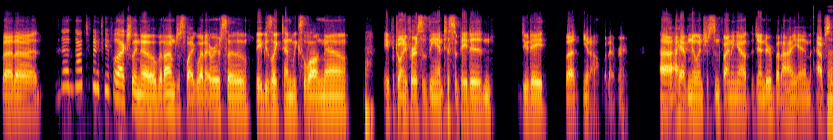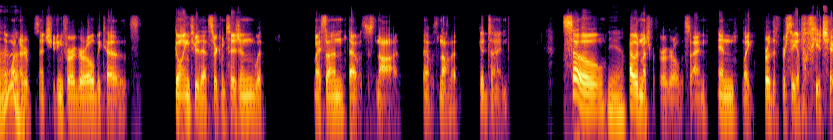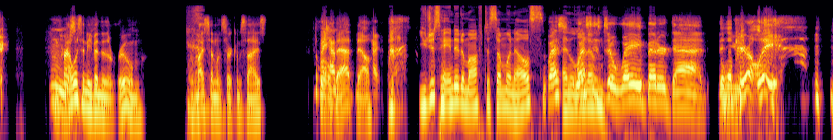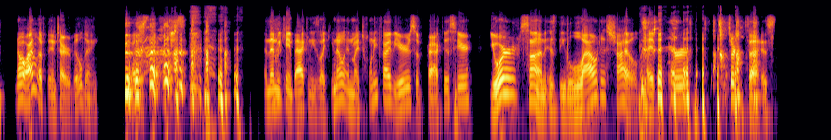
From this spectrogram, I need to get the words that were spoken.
But uh, n- not too many people actually know. But I'm just like whatever. So baby's like ten weeks along now. April twenty first is the anticipated due date. But you know, whatever. Uh, I have no interest in finding out the gender, but I am absolutely Ah. 100% shooting for a girl because going through that circumcision with my son, that was just not that was not a good time. So Yeah. I would much prefer a girl this time, and like for the foreseeable future. Hmm. I wasn't even in the room when my son was circumcised. I feel little bad now. You just handed him off to someone else Wes, and let Wes him. is a way better dad than Well, you. apparently. no, I left the entire building. And then we came back, and he's like, you know, in my 25 years of practice here, your son is the loudest child I've ever circumcised.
